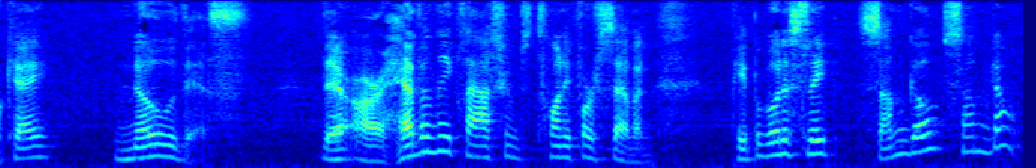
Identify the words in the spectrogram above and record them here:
okay? Know this. There are heavenly classrooms 24-7. People go to sleep, some go, some don't.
